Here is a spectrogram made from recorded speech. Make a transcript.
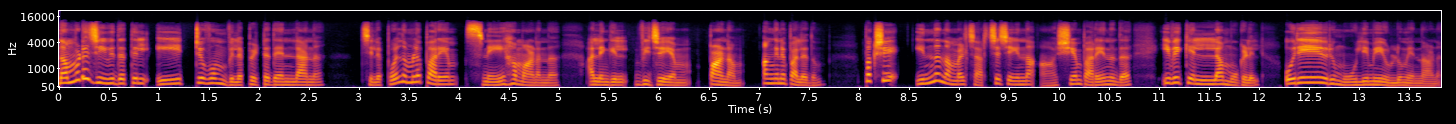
നമ്മുടെ ജീവിതത്തിൽ ഏറ്റവും വിലപ്പെട്ടത് എന്താണ്? ചിലപ്പോൾ നമ്മൾ പറയും സ്നേഹമാണെന്ന് അല്ലെങ്കിൽ വിജയം പണം അങ്ങനെ പലതും. പക്ഷേ ഇന്ന് നമ്മൾ ചർച്ച ചെയ്യുന്ന ആശയം പറയുന്നത് ഇവയ്ക്കെല്ലാം മുകളിൽ ഒരേ ഒരു മൂല്യമേ ഉള്ളൂ എന്നാണ്.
